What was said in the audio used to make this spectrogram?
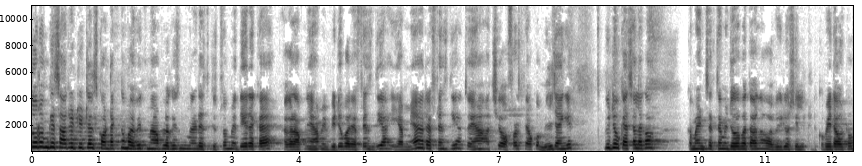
शोरूम के सारे डिटेल्स कॉन्टैक्ट नंबर विथ मैं आप लोग मैंने डिस्क्रिप्शन में दे रखा है। अगर आपने हमें वीडियो का रेफरेंस दिया या मैं रेफरेंस दिया तो यहाँ अच्छे ऑफर्स पे आपको मिल जाएँगे। वीडियो कैसा लगा? कमेंट सेक्शन में जो बताना और वीडियो से रिलेटेड कोई डाउट हो,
